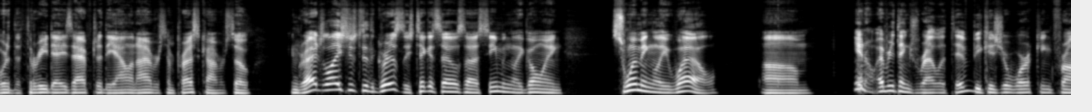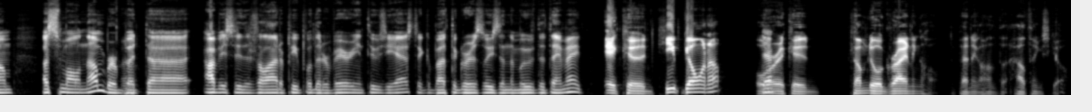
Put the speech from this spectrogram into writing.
were the three days after the Allen Iverson press conference. So congratulations to the Grizzlies. Ticket sales uh, seemingly going swimmingly well. Um, you know, everything's relative because you're working from a small number, but uh, obviously there's a lot of people that are very enthusiastic about the Grizzlies and the move that they made. It could keep going up, or Yep. it could come to a grinding halt, depending on the, how things go.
